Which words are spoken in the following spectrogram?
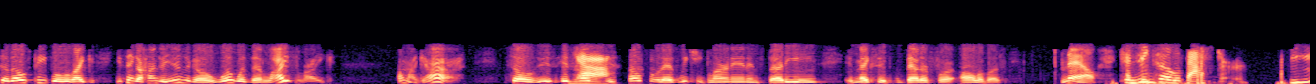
to those people, like you think a hundred years ago, what was their life like? Oh my God! So it's, it's, yeah. helpful, it's helpful as we keep learning and studying. It makes it better for all of us. Now, can and you tell us faster? Mhm.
